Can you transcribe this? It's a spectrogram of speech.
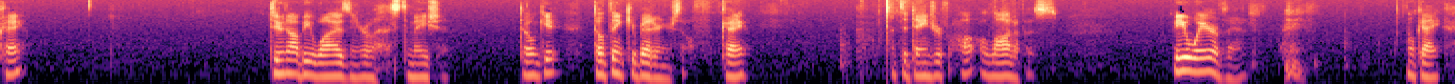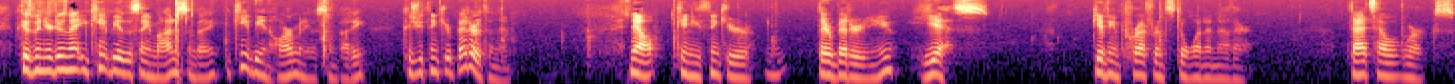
Okay? Do not be wise in your own estimation. Don't get don't think you're better than yourself, okay? It's a danger for a lot of us. Be aware of that. okay? Because when you're doing that, you can't be of the same mind as somebody. You can't be in harmony with somebody because you think you're better than them. Now, can you think you're they're better than you? Yes. Giving preference to one another. That's how it works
